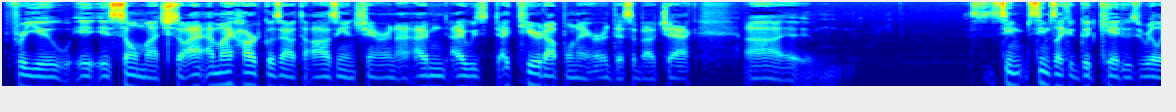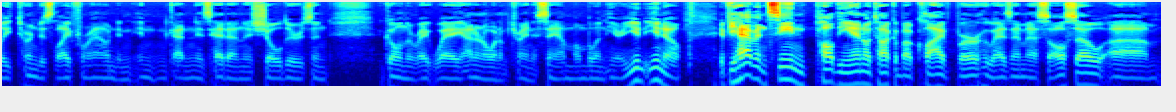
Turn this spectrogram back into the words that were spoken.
for you is, is so much. So I, I, my heart goes out to Ozzy and Sharon. I, am I was I teared up when I heard this about Jack. Uh, seems seems like a good kid who's really turned his life around and, and gotten his head on his shoulders and going the right way. I don't know what I'm trying to say. I'm mumbling here. You you know, if you haven't seen Paul Di'Anno talk about Clive Burr, who has MS also, um,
